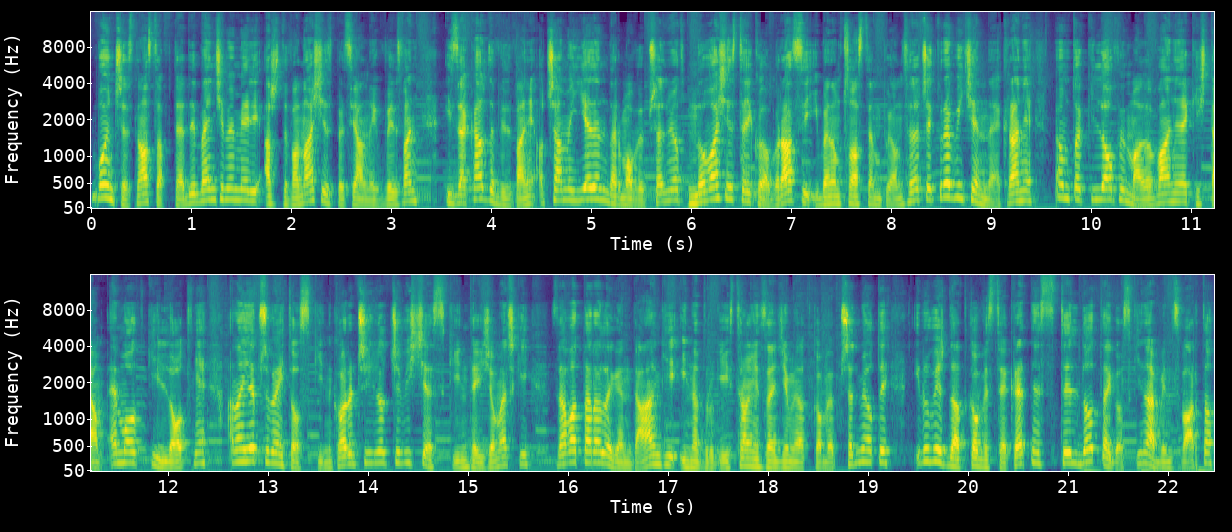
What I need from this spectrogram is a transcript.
bądź 16, wtedy będziemy mieli aż 12 specjalnych wyzwań i za każde wyzwanie otrzymamy jeden darmowy przedmiot, no właśnie z tej kolaboracji i będą to następujące rzeczy, które widzicie na ekranie, będą to kilofy, malowanie, jakieś tam emotki, lotnie, a najlepszy będzie to skin Kory, czyli oczywiście skin tej ziomeczki. Z awatara Legenda Angi i na drugiej stronie znajdziemy dodatkowe przedmioty i również dodatkowy sekretny styl do tego skina, więc warto.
